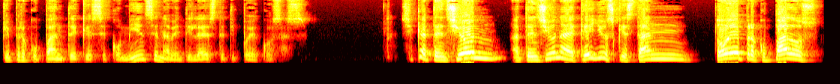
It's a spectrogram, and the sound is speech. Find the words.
Qué preocupante que se comiencen a ventilar este tipo de cosas. Así que atención, atención a aquellos que están todavía preocupados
